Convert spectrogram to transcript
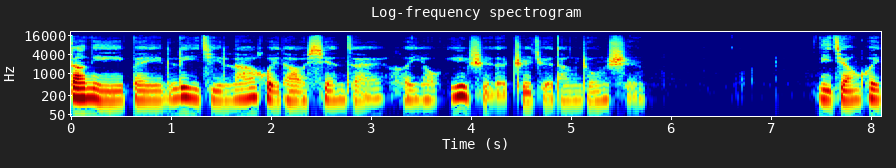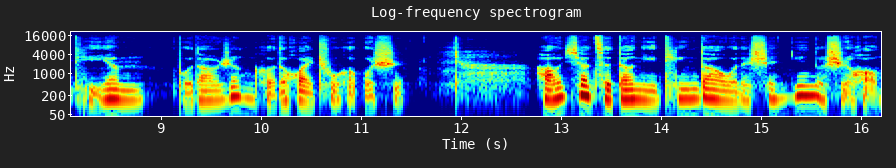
当你被立即拉回到现在和有意识的知觉当中时，你将会体验不到任何的坏处和不适。好，下次当你听到我的声音的时候，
